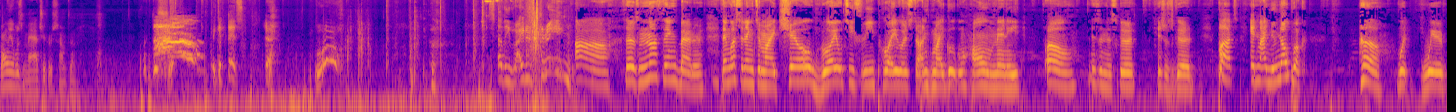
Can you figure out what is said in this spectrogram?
only it was magic or something. Look at this shit. Look at this. Whoa. It's every writer's dream. Ah. There's nothing better than listening to my chill, royalty-free playlist on my Google Home Mini. Oh, isn't this good? This is good. But, in my new notebook, huh, with weird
